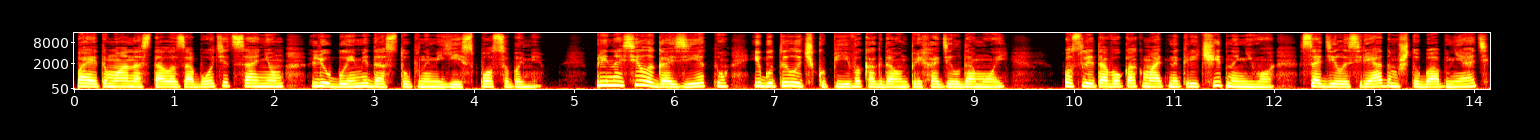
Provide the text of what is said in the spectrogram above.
Поэтому она стала заботиться о нем любыми доступными ей способами. Приносила газету и бутылочку пива, когда он приходил домой. После того, как мать накричит на него, садилась рядом, чтобы обнять,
